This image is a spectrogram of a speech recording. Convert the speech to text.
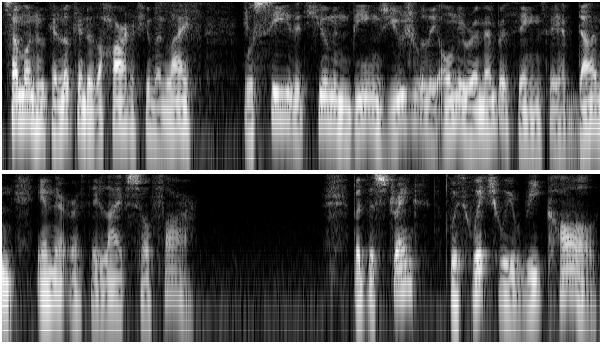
Someone who can look into the heart of human life will see that human beings usually only remember things they have done in their earthly life so far. But the strength with which we recall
